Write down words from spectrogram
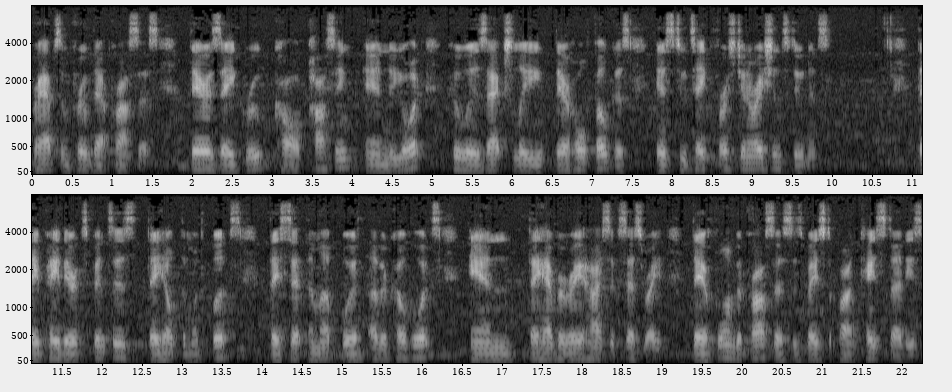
perhaps improve that process. There's a group called Posse in New York who is actually, their whole focus is to take first generation students. They pay their expenses, they help them with books, they set them up with other cohorts, and they have a very high success rate. They have formed the processes based upon case studies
